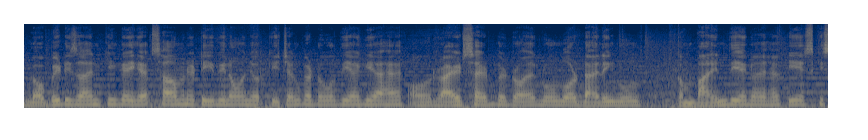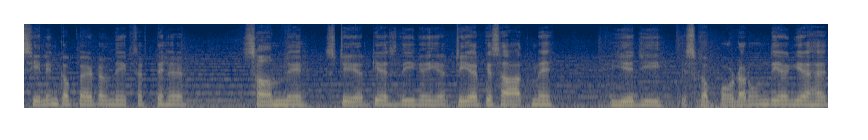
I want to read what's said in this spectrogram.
lobby design की गई है। सामने टीवी लॉन्च और किचन का डोर दिया गया है और राइट साइड पे ड्राइंग रूम और डाइनिंग रूम कंबाइन दिए गए हैं। ये इसकी सीलिंग का पैटर्न देख सकते हैं। सामने स्टेयर केस दी गई है। स्टेयर के साथ में ये जी इसका पाउडर रूम दिया गया है।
